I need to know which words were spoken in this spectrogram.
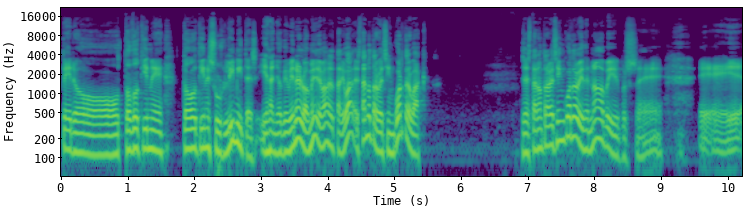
Pero todo tiene, todo tiene sus límites. Y el año que viene lo mismo, van a estar igual. Están otra vez sin quarterback. Se están otra vez sin quarterback dicen, no, pues eh, eh,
